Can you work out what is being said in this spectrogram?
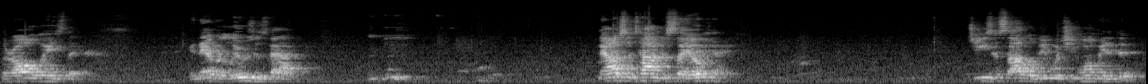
They're always there. It never loses value. Now's the time to say, okay, Jesus, I will do what you want me to do.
